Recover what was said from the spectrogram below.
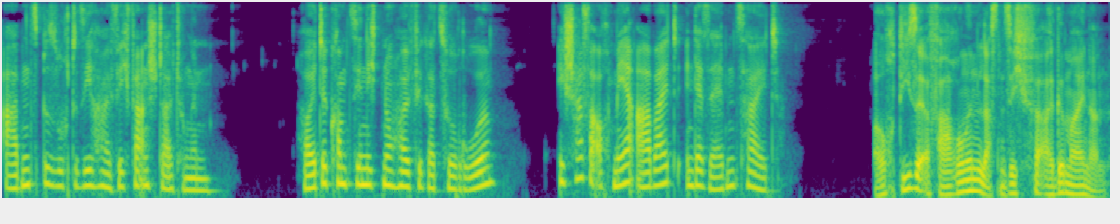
abends besuchte sie häufig Veranstaltungen. Heute kommt sie nicht nur häufiger zur Ruhe, ich schaffe auch mehr Arbeit in derselben Zeit. Auch diese Erfahrungen lassen sich verallgemeinern.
